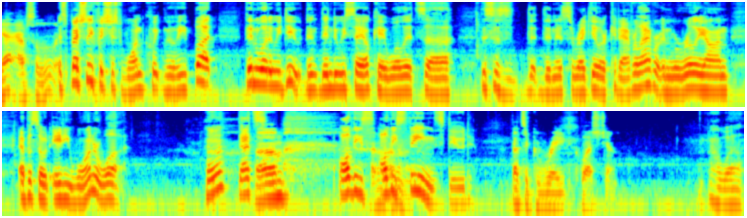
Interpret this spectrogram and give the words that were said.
Yeah, absolutely. especially if it's just one quick movie. But then what do we do? Then, then do we say, okay, well, it's uh, this is th- then it's a regular Cadaver Lab, or- and we're really on episode eighty-one, or what? Huh? That's Um, all these all these know. things, dude. that's a great question. Oh well.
